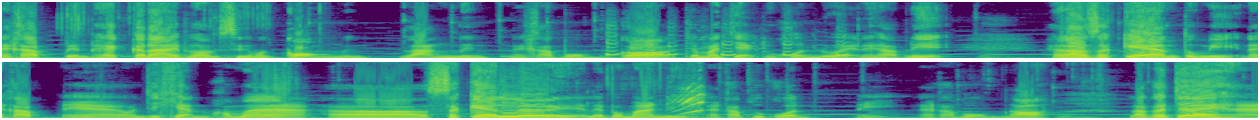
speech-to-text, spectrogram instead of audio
นะครับเป็นแพ็คก็ได้พี่ผมซื้อมากล่องหนึ่งลังหนึ่งนะครับผมก็จะมาแจกทุกคนด้วยนะครับนี่ ให้เราสแกนตรงนี้นะครับแหมมันจะเขียนคำว่าอ่าสแกนเลยอะไรประมาณนี้นะครับทุกคนนี่นะครับผมเนาะเราก็จะได้หา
